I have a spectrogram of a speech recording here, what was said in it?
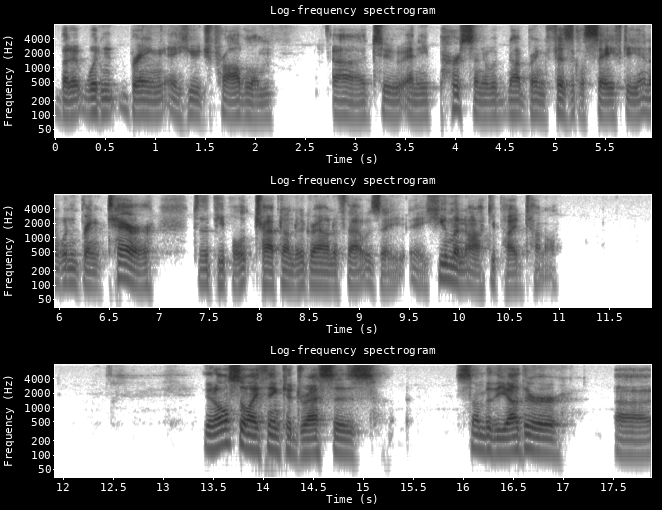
But it wouldn't bring a huge problem uh, to any person. It would not bring physical safety and it wouldn't bring terror to the people trapped underground if that was a, a human occupied tunnel. It also, I think, addresses some of the other uh,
